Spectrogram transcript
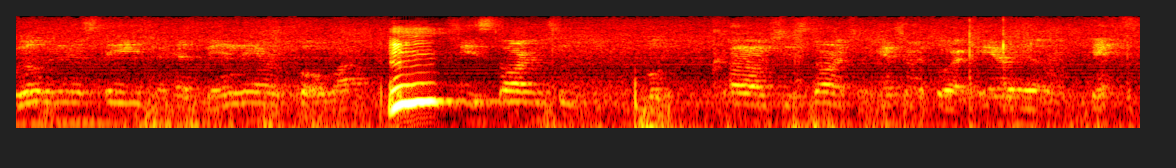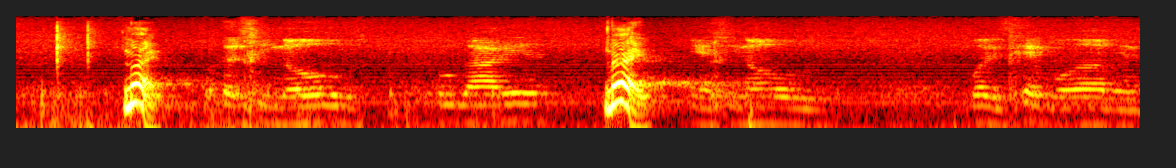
wilderness stage and has been there for a while, mm-hmm. she's starting to become, she's starting to enter into an area of defense. Right. Because she knows who God is. Right. And she knows what He's capable of, and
